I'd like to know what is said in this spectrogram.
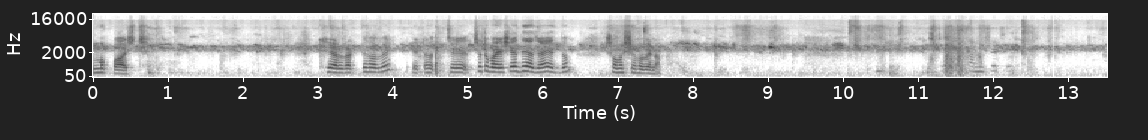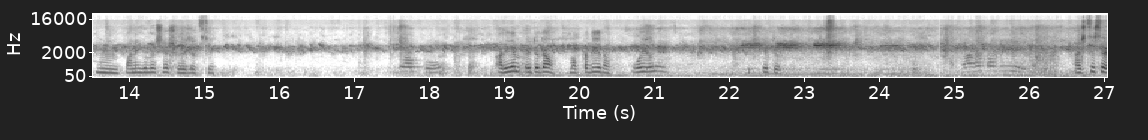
ইমোপাস্ট। খেয়াল রাখতে হবে, এটা হচ্ছে ছোট বয়সে দেওয়া যায়, একদম সমস্যা হবে না। হুম, পানিগুলো শেষ হয়ে যাচ্ছে। আর ইয়ে এটা দাও, মগটা দিয়ে দাও। ওই ওই। এই আসতেছে?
